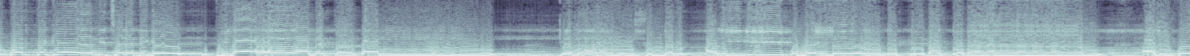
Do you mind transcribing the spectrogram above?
উপর থেকে নিচের দিকে দিলাম একটা টান। কেমন সুন্দর আলিপ হইল দেখে ভাগ্যবান। আলিপে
